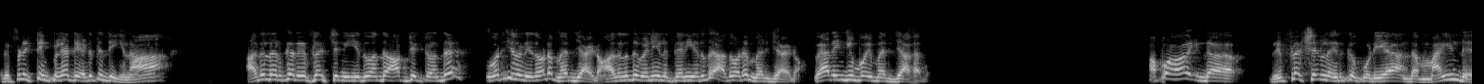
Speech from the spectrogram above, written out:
ரிஃப்ளெக்டிங் பிளேட் எடுத்துட்டீங்கன்னா அதுல இருக்க ரிஃப்ளெக்ஷன் இது வந்து ஆப்ஜெக்ட் வந்து ஒரிஜினல் இதோட மெர்ஜ் ஆயிடும். அதுல இருந்து வெளியில தெரியறது அதோட மெர்ஜ் ஆயிடும். வேற எங்கேயும் போய் மெர்ஜ் ஆகாது. அப்போ இந்த ரிஃப்ளெக்ஷன்ல இருக்கக்கூடிய அந்த மைண்டு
